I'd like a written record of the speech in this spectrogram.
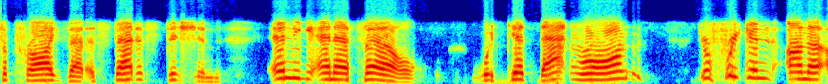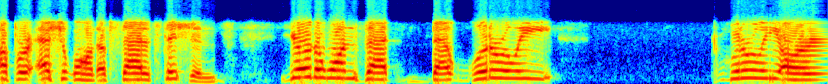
surprised that a statistician in the NFL would get that wrong. You're freaking on the upper echelon of statisticians. You're the ones that that literally literally are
